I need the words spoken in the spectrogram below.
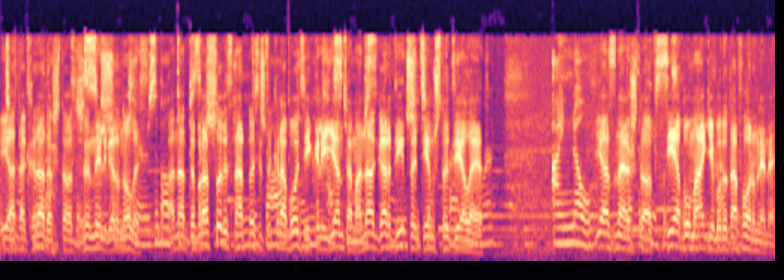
Я так рада, что Джинель вернулась. Она добросовестно относится к работе и клиентам, она гордится тем, что делает. Я знаю, что все бумаги будут оформлены.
